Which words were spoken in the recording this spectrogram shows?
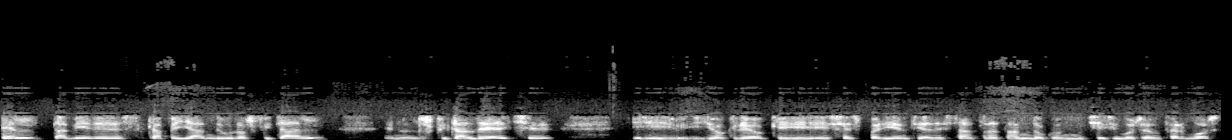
Él también es capellán de un hospital, en el hospital de Elche, y yo creo que esa experiencia de estar tratando con muchísimos enfermos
